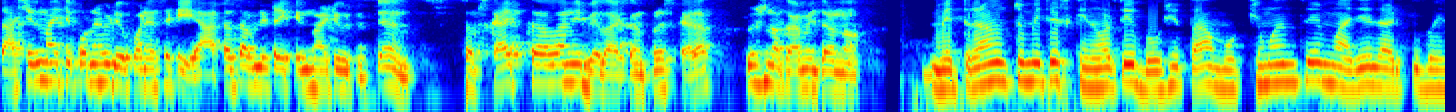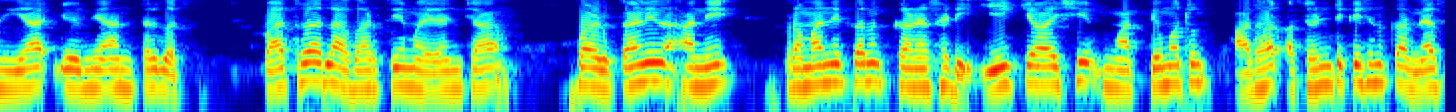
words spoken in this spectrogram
तर अशीच माहितीपूर्ण व्हिडिओ पाहण्यासाठी आताच आपले trekking Marathi YouTube channel subscribe करायला आणि बेल आयकॉन प्रेस करायला विसरू नका मित्रांनो. मित्रांनो तुम्ही ते स्क्रीनवरती बघू शकता. मुख्यमंत्री माझी लाडकी बहीण या योजनेअंतर्गत पात्र लाभार्थी महिलांच्या पडताळणी आणि प्रमाणीकरण करण्यासाठी ई केवायसी माध्यमातून आधार ऑथेंटिकेशन करण्यास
